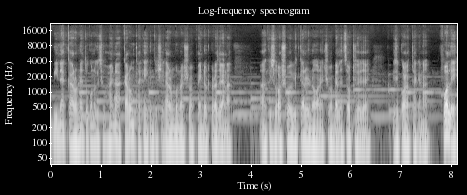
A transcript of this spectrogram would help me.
বিনা কারণে তো কোনো কিছু হয় না। কারণ থাকে কিন্তু সে কারণগুলো অনেক সময় ফাইন্ড আউট করা যায় না। কিছু অস্বাভাবিক কারণেও অনেক সময় ব্যালেন্স আউট হয়ে যায়। কিছু করার থাকে না। ফলে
